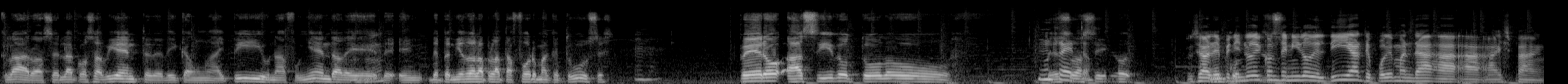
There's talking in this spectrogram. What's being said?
claro, hacer la cosa bien, te dedica un IP, una fuñenda, de, de- en- dependiendo de la plataforma que tú uses. Pero ha sido todo... Un eso reto. ha sido... O sea, un dependiendo del contenido del día, te pueden mandar a, a, a spam.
